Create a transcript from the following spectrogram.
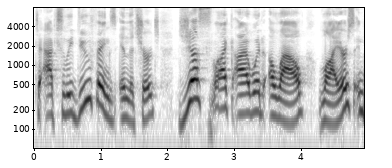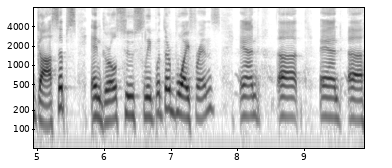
to actually do things in the church, just like I would allow liars and gossips and girls who sleep with their boyfriends and, uh, and uh,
